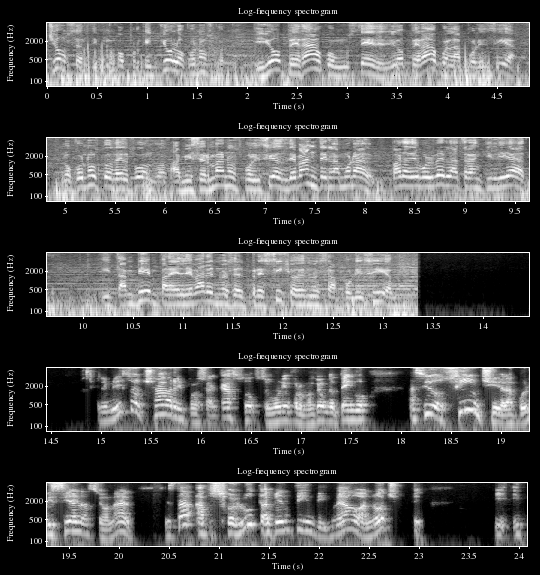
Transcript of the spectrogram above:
Yo certifico porque yo lo conozco y yo he operado con ustedes, yo he operado con la policía, lo conozco del fondo. A mis hermanos policías, levanten la moral para devolver la tranquilidad y también para elevar el prestigio de nuestra policía. El ministro Chavarri, por si acaso, según la información que tengo, ha sido Sinchi de la Policía Nacional. Está absolutamente indignado anoche. Y,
